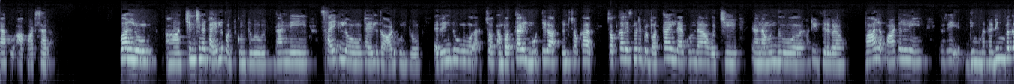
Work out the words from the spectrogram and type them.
నాకు ఆ పాఠశాల. వాళ్ళు ఆ చిన్న చిన్న టైర్లు పట్టుకుంటూ దాన్ని సైకిల్లో టైర్లతో ఆడుకుంటూ రెండు బొత్తాయిలు మూర్తిగా రెండు చొక్కా చొక్కా వేసుకునేటప్పుడు బొత్తాయిలు లేకుండా వచ్చి నా ముందు అటు ఇటు తిరగడం వాళ్ళ పాటల్ని దింబక డింబక డింబక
